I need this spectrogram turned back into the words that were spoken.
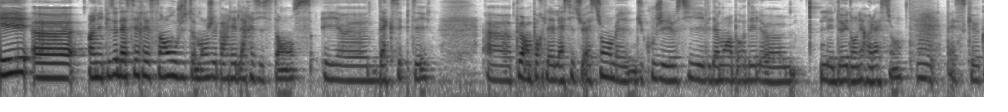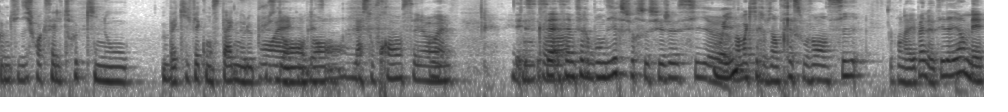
et un épisode assez récent où justement j'ai parlé de la résistance et d'accepter peu importe la, la situation mais du coup j'ai aussi évidemment abordé le- les deuils dans les relations Mm. parce que, comme tu dis, je crois que c'est le truc qui nous. Bah, qui fait qu'on stagne le plus Ouais, dans, la souffrance. Et, euh, Ouais. et Et donc, ça, euh, ça me fait rebondir sur ce sujet aussi, euh, Oui. moi qui revient très souvent aussi, qu'on n'avait pas noté d'ailleurs, mais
